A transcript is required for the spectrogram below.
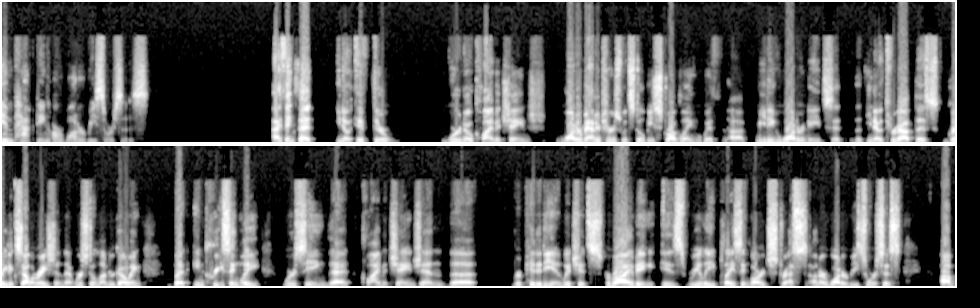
impacting our water resources? I think that, you know, if there were no climate change, water managers would still be struggling with uh, meeting water needs at, you know, throughout this great acceleration that we're still undergoing. But increasingly, we're seeing that climate change and the rapidity in which it's arriving is really placing large stress on our water resources. Um,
